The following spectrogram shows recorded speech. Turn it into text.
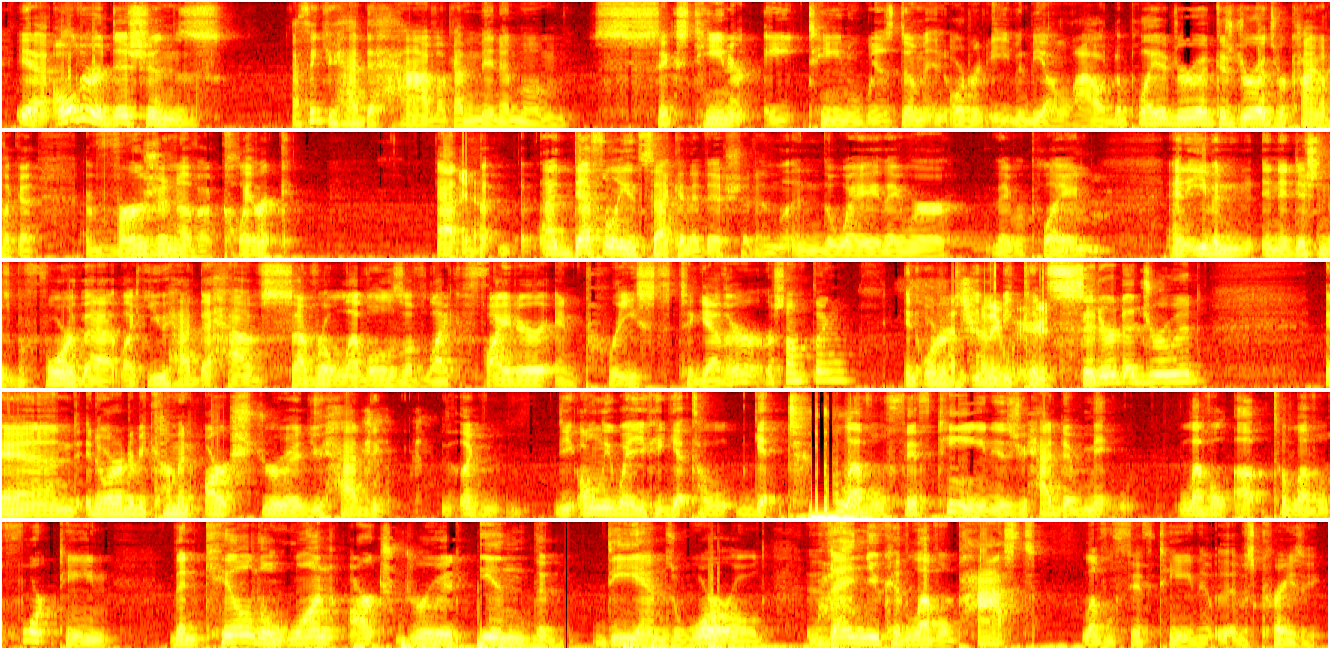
Yeah, older editions. I think you had to have like a minimum sixteen or eighteen wisdom in order to even be allowed to play a druid, because druids were kind of like a, a version of a cleric. At Yeah. uh, definitely in second edition, and, and the way they were they were played, and even in editions before that, like you had to have several levels of like fighter and priest together or something in order That's to even really be weird. considered a druid and in order to become an arch druid you had to like the only way you could get to get to level 15 is you had to level up to level 14 then kill the one arch druid in the DM's world then you could level past level 15 it, it was crazy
